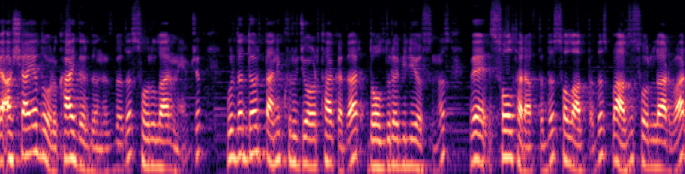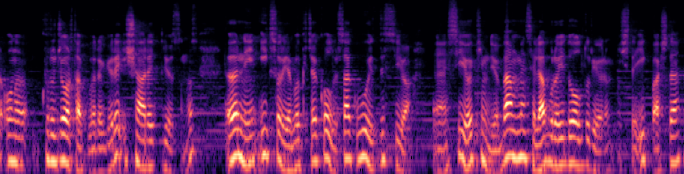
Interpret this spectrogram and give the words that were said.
Ve aşağıya doğru kaydırdığınızda da sorular mevcut. Burada 4 tane kurucu ortağı kadar doldurabiliyorsunuz. Ve sol tarafta da sol altta da bazı sorular var. Onu kurucu ortaklara göre işaretliyorsunuz. Örneğin ilk soruya bakacak olursak who is the CEO? Ee, CEO kim diyor? Ben mesela burayı dolduruyorum. İşte ilk başta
